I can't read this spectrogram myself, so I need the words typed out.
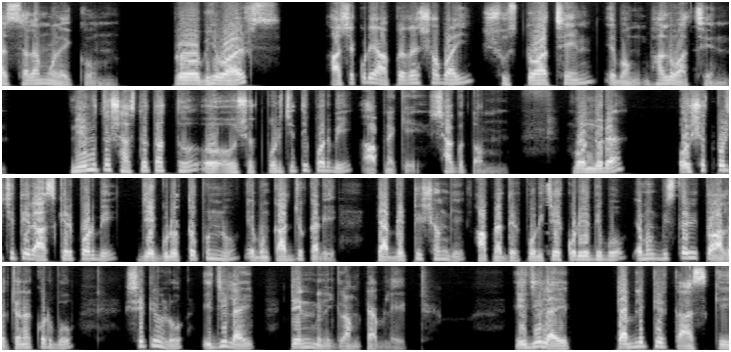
আসসালামু আলাইকুম। Pro viewers, আশা করি আপনারা সবাই সুস্থ আছেন এবং ভালো আছেন। নিয়মিত স্বাস্থ্য তথ্য ও ঔষধ পরিচিতি পর্বে আপনাকে স্বাগতম। বন্ধুরা, ঔষধ পরিচিতির আজকের পর্বে যে গুরুত্বপূর্ণ এবং কার্যকারী ট্যাবলেটটির সঙ্গে আপনাদের পরিচয় করিয়ে দেব এবং বিস্তারিত আলোচনা করব, সেটি হল easy life ten milligram tablet. Easy life ট্যাবলেটটির কাজ কি?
